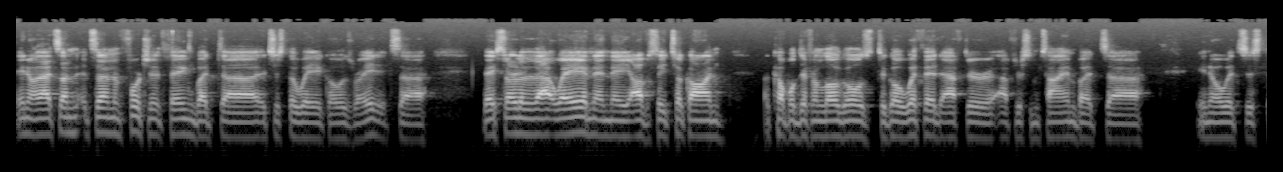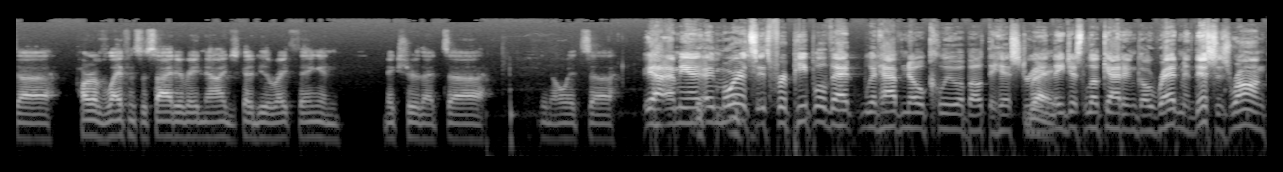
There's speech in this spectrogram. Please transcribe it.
you know that's un, it's an unfortunate thing, but uh, it's just the way it goes, right? It's uh, they started that way, and then they obviously took on a couple different logos to go with it after after some time. But uh, you know, it's just uh, part of life and society right now. You just got to do the right thing and make sure that uh, you know it's uh, yeah, I mean, it's, more it's it's for people that would have no clue about the history Right. and they just look at it and go, Redmen, this is wrong.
